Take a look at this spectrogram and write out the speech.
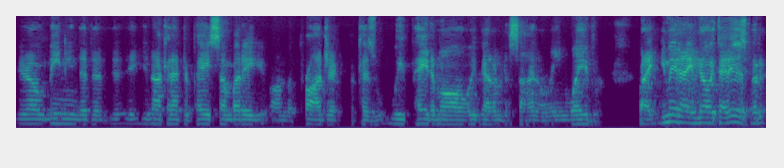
You know, meaning that, that you're not going to have to pay somebody on the project because we've paid them all. We've got them to sign a lien waiver, right? You may not even know what that is, but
